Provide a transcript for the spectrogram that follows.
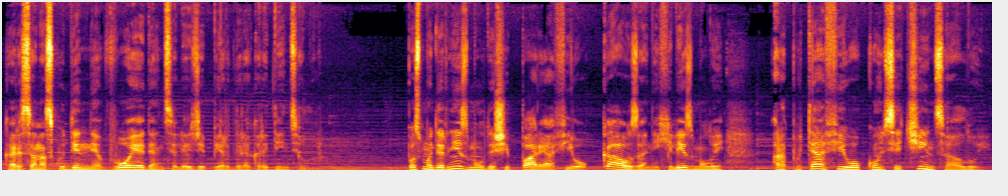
care s-a născut din nevoie de a înțelege pierderea credințelor. Postmodernismul, deși pare a fi o cauză a nihilismului, ar putea fi o consecință a lui.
